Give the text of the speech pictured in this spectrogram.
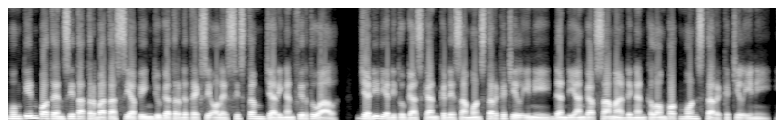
Mungkin potensi tak terbatas Siaping juga terdeteksi oleh sistem jaringan virtual, jadi dia ditugaskan ke desa monster kecil ini dan dianggap sama dengan kelompok monster kecil ini.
